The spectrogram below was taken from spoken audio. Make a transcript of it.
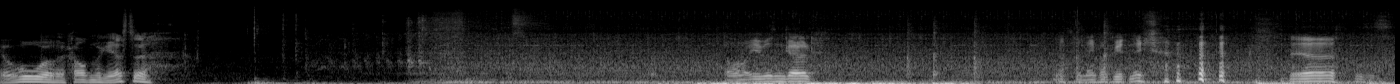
Jo, da kaufen wir Gerste. Da noch eh bisschen Geld. Ach, so einfach geht nicht. ja, das ist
